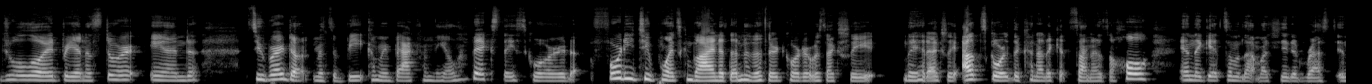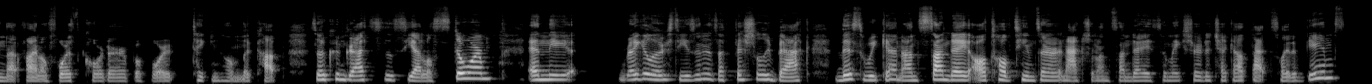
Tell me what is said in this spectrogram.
Jewell Lloyd, Breanna Stewart, and Bird don't miss a beat coming back from the Olympics. They scored 42 points combined at the end of the third quarter. It was actually they had actually outscored the Connecticut Sun as a whole, and they get some of that much needed rest in that final fourth quarter before taking home the cup. So, congrats to the Seattle Storm. And the regular season is officially back this weekend on Sunday. All 12 teams are in action on Sunday, so make sure to check out that slate of games.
